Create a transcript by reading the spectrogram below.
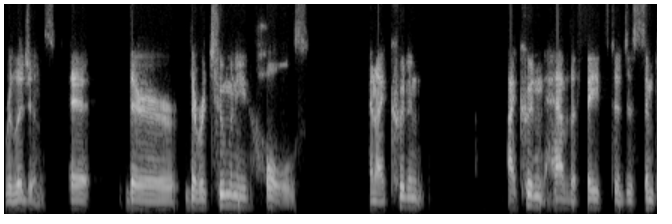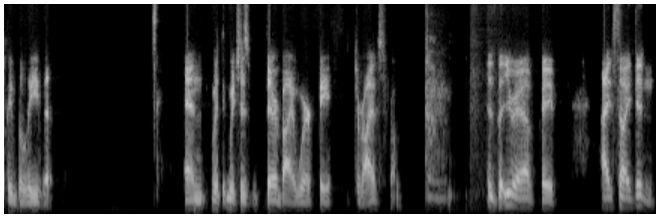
religions. It there there were too many holes, and I couldn't I couldn't have the faith to just simply believe it, and with which is thereby where faith derives from, is that you have faith. I so I didn't.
